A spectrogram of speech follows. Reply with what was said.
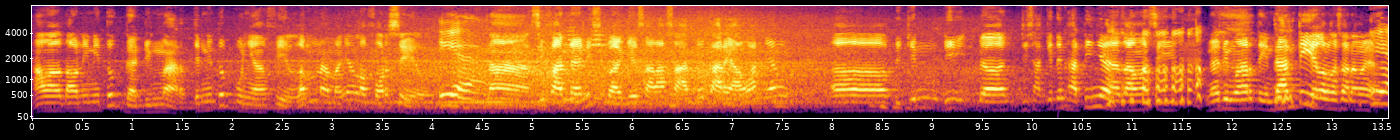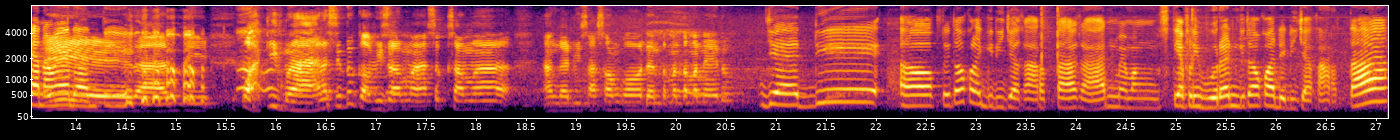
awal tahun ini tuh Gading Martin itu punya film namanya Love for Sale. iya Nah, si Vanda ini sebagai salah satu karyawan yang eh, bikin di eh, disakitin hatinya sama si Gading Martin. Danti ya kalau nggak salah namanya. Iya, namanya Eh, Danti. Danti. Wah, gimana sih tuh kok bisa masuk sama Angga Dwi Sasongko dan teman-temannya itu? Jadi eh, waktu itu aku lagi di Jakarta kan, memang setiap liburan gitu aku ada di Jakarta.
